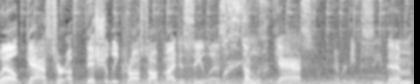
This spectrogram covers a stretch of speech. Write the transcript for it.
Well, Gaster officially crossed off my to see list. Done with gas. Never need to see them.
